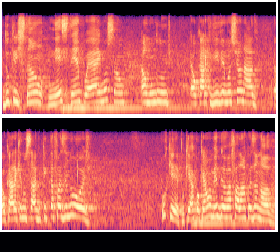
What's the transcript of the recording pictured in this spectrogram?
do cristão nesse tempo é a emoção, é o mundo lúdico, é o cara que vive emocionado, é o cara que não sabe o que está fazendo hoje. Por quê? Porque a qualquer momento Deus vai falar uma coisa nova.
